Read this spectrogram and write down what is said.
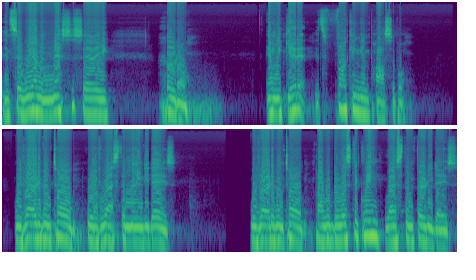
and said, We have a necessary hurdle. And we get it. It's fucking impossible. We've already been told we have less than 90 days. We've already been told, probabilistically, less than 30 days.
